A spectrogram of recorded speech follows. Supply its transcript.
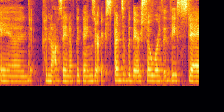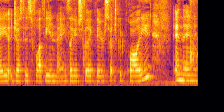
and could not say enough good things. They're expensive, but they're so worth it. They stay just as fluffy and nice. Like I just feel like they are such good quality. And then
